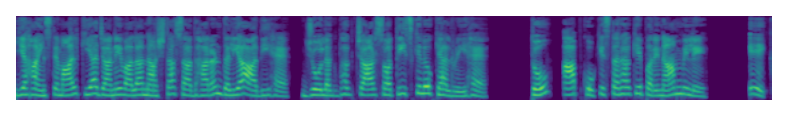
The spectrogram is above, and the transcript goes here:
यहाँ इस्तेमाल किया जाने वाला नाश्ता साधारण दलिया आदि है, जो लगभग 430 किलो कैलोरी है। तो आपको किस तरह के परिणाम मिले? एक,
